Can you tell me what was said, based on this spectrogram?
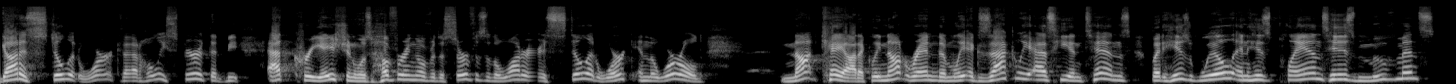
God is still at work. That Holy Spirit that be at creation was hovering over the surface of the water is still at work in the world, not chaotically, not randomly, exactly as he intends, but his will and his plans, his movements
